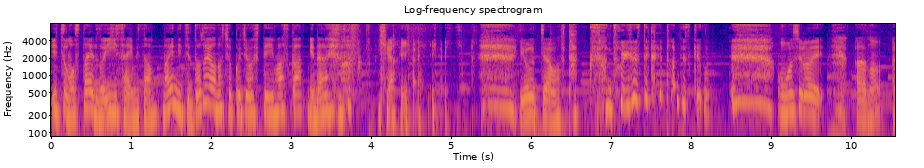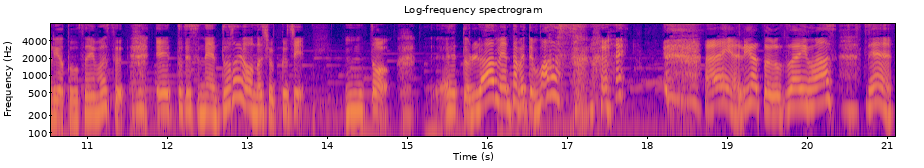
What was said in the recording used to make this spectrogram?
いつもスタイルのいいさゆみさん、毎日どのような食事をしていますか？見習います。いやいやいやいや。ようちゃんはたくさん投票してくれたんですけど。面白い。あの、ありがとうございます。えー、っとですね、どのような食事うんと、えっと、ラーメン食べてます。はい、ありがとうございます。ね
